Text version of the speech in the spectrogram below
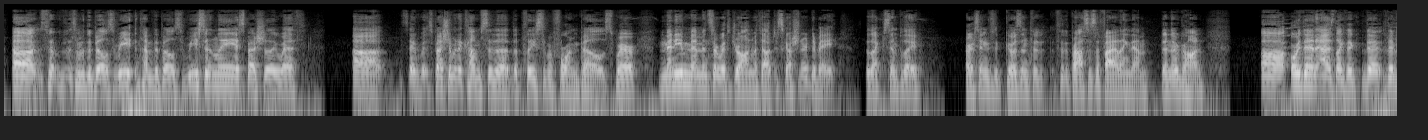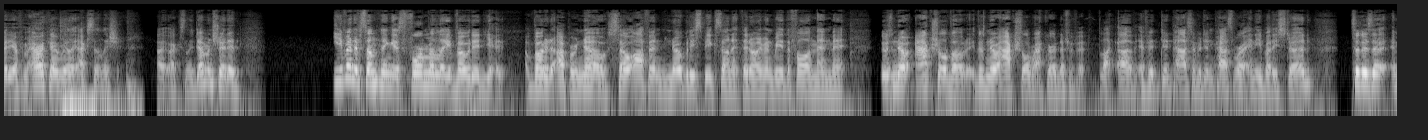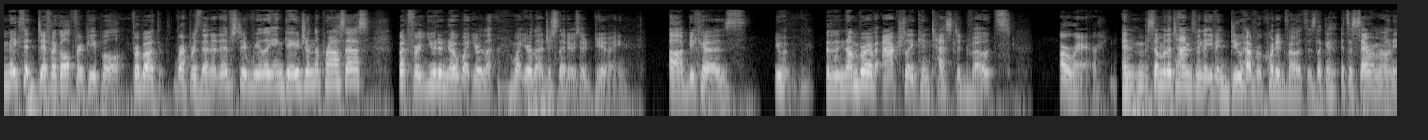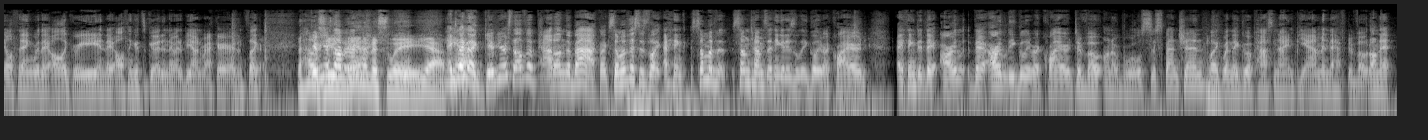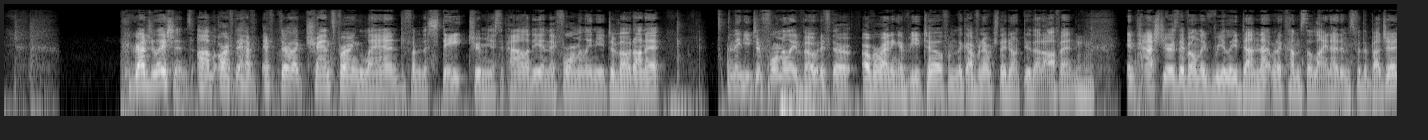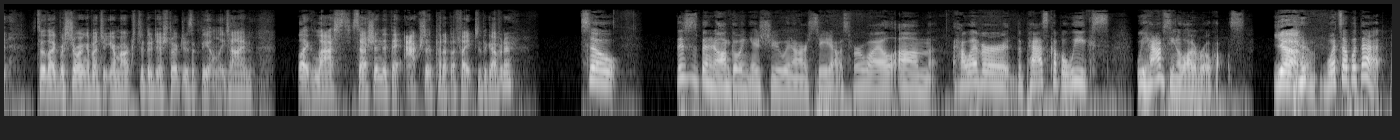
uh some, some of the bills re- some of the bills recently especially with uh say especially when it comes to the the police reform bills where many amendments are withdrawn without discussion or debate so like simply person goes into through the process of filing them then they're gone uh or then as like the the, the video from erika really excellently sh- uh, excellently demonstrated even if something is formally voted voted up or no, so often nobody speaks on it. They don't even read the full amendment. There's no actual vote. There's no actual record of if it like of if it did pass or if it didn't pass where anybody stood. So there's a it makes it difficult for people for both representatives to really engage in the process, but for you to know what your what your legislators are doing, uh, because you the number of actually contested votes are rare. And some of the times when they even do have recorded votes, it's like a, it's a ceremonial thing where they all agree and they all think it's good and they want to be on record. And it's like The house yourself a- unanimously, yeah. exactly Yeah. like, give yourself a pat on the back. Like some of this is like I think some of the sometimes I think it is legally required. I think that they are they are legally required to vote on a rules suspension, mm-hmm. like when they go past 9 p.m. and they have to vote on it. Congratulations. Um, or if they have if they're like transferring land from the state to a municipality and they formally need to vote on it. And they need to formally vote if they're overriding a veto from the governor, which they don't do that often. In past years, they've only really done that when it comes to line items for the budget. So, like restoring a bunch of earmarks to their district is like the only time, like last session, that they actually put up a fight to the governor. So this has been an ongoing issue in our state house for a while. Um, however, the past couple weeks we have seen a lot of roll calls. Yeah. What's up with that?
